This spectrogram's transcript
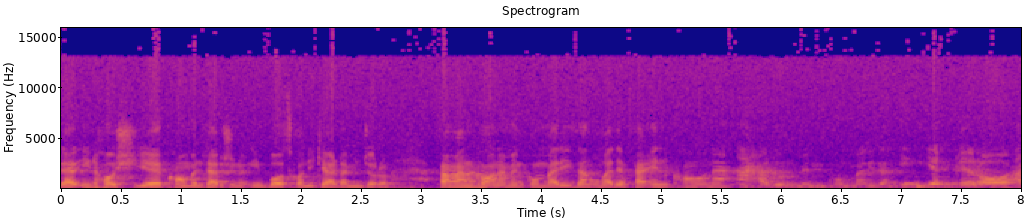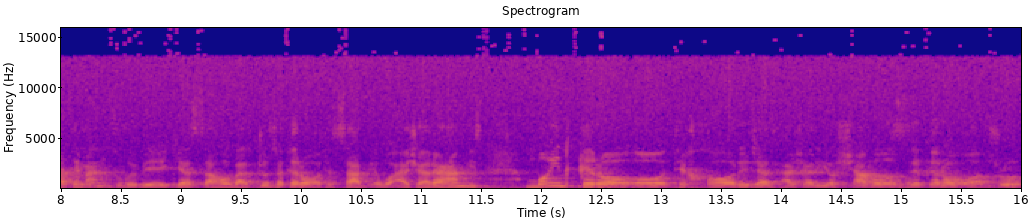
در این حاشیه کاملترش این بازخوانی کردم اینجا رو. فمن کان منکم مریضن اومده فان کان احد منکم مریضن این یه قرائت منصوب به یکی از صحابه جز قرائات سبع و عشره هم نیست. ما این قرائات خارج از عشره یا شواز قرائات رو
